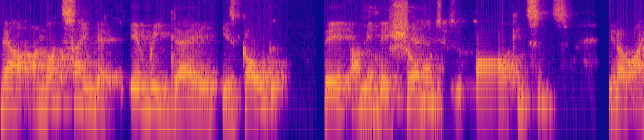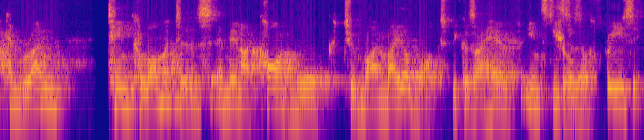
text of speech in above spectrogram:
Now, I'm not saying that every day is golden. There, I yeah, mean, there's sure. challenges with Parkinson's. You know, I can run 10 kilometers and then I can't walk to my mailbox because I have instances sure. of freezing.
